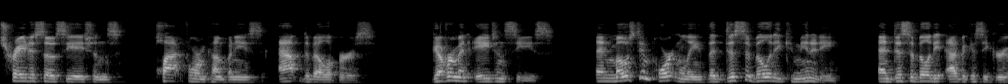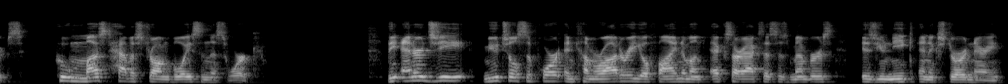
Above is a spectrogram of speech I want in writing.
trade associations, platform companies, app developers, government agencies, and most importantly, the disability community and disability advocacy groups who must have a strong voice in this work. The energy, mutual support, and camaraderie you'll find among XR Access's members is unique and extraordinary.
